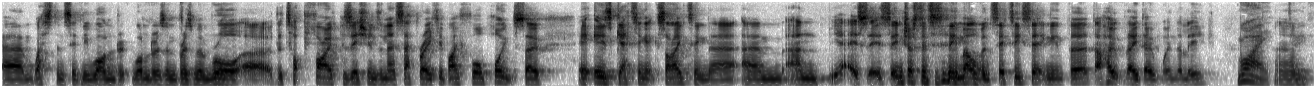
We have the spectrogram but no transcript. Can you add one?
um, Western Sydney Wander- Wanderers, and Brisbane Roar. Uh, the top five positions, and they're separated by four points. So it is getting exciting there. Um, and yeah, it's it's interesting to see Melbourne City sitting in third. I hope they don't win the league. Why, Dave?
